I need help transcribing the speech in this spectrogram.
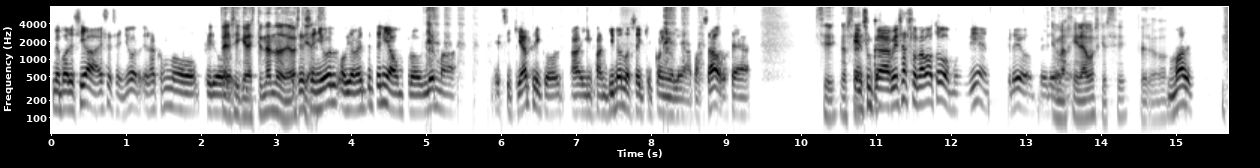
Me parecía ese señor, era como, pero, Pero sí que le estén dando de ese hostias. señor obviamente tenía un problema eh, psiquiátrico. A Infantino no sé qué coño le ha pasado. O sea, Sí, no sé. en su cabeza sonaba todo muy bien, creo. Pero, Imaginamos que sí, pero... Madre.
